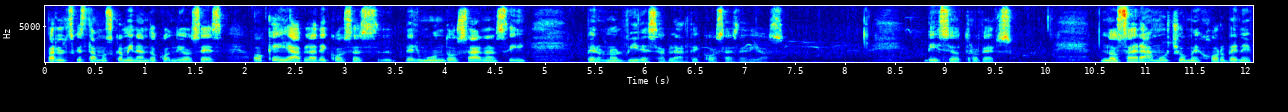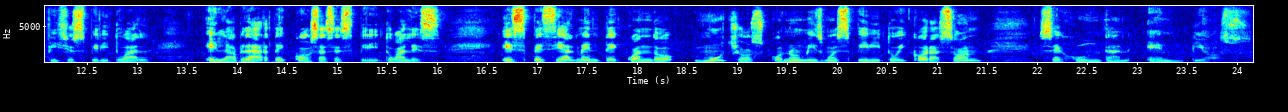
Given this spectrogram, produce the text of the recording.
Para los que estamos caminando con Dios es, ok, habla de cosas del mundo sanas, sí, pero no olvides hablar de cosas de Dios. Dice otro verso, nos hará mucho mejor beneficio espiritual el hablar de cosas espirituales, especialmente cuando muchos con un mismo espíritu y corazón se juntan en Dios.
